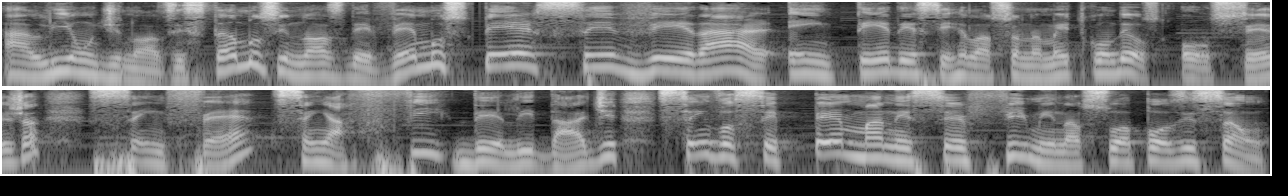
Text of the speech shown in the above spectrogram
ali onde nós estamos e nós devemos perseverar em ter esse relacionamento com Deus. Ou seja, sem fé, sem a fidelidade, sem você permanecer firme na sua posição.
